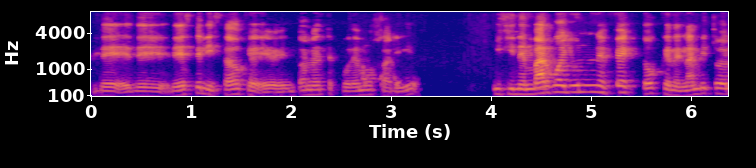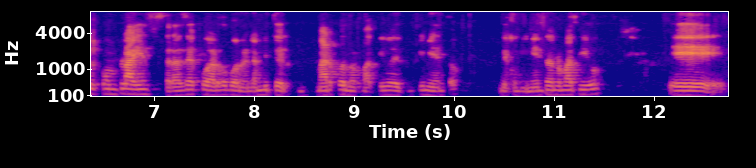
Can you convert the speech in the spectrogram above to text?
este listado que eventualmente podemos salir, y sin embargo hay un efecto que en el ámbito del compliance, estarás de acuerdo, en el ámbito del marco normativo de cumplimiento, de cumplimiento normativo, eh,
